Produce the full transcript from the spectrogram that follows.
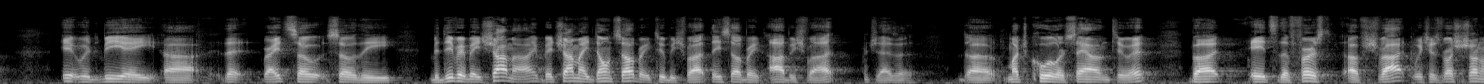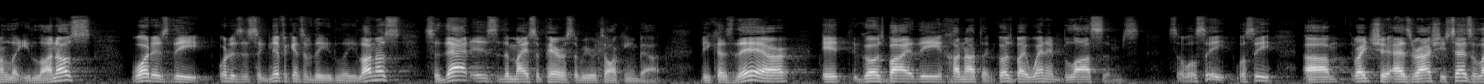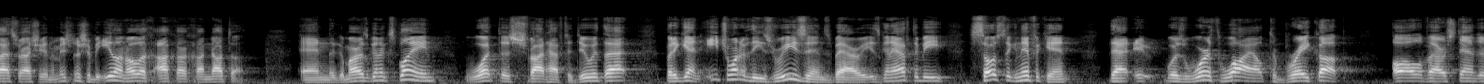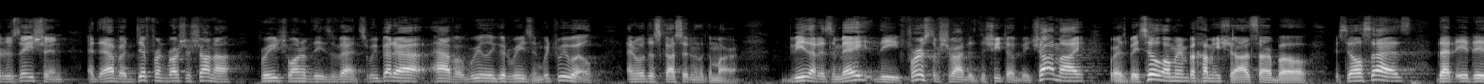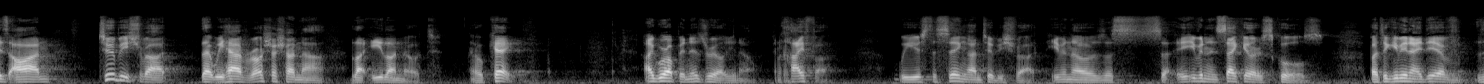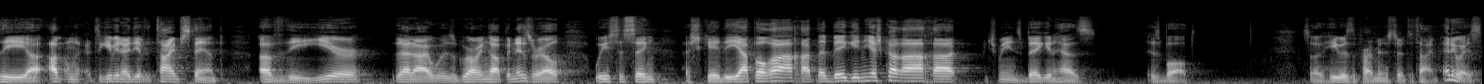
It would be a uh, that right. So so the B'divrei Beit Shammai, Beit Shammai don't celebrate Tu Bishvat; they celebrate A Bishvat, which has a much cooler sound to it. But it's the first of Shvat, which is Rosh Hashanah Le'ilanos. What is the what is the significance of the Le'ilanos? So that is the Maisa Paris that we were talking about, because there it goes by the Chanata, it goes by when it blossoms. So we'll see, we'll see. Um, right, as Rashi says, the last Rashi in the Mishnah should be Ilan Olech Achar Chanata, and the Gemara is going to explain what does Shvat have to do with that. But again, each one of these reasons, Barry, is going to have to be so significant that it was worthwhile to break up all of our standardization and to have a different Rosh Hashanah for each one of these events. We better have a really good reason, which we will, and we'll discuss it in the Gemara. Be that as it may, the first of Shvat is the Shita of Beit Shammai, whereas Beis Hillel Omer Bechamisha Sarbo. Beis Hillel says that it is on Tu Shvat that we have Rosh Hashanah La'ilanot. Okay. I grew up in Israel, you know, in Haifa we used to sing on Tu B'Shvat, even though it was a, even in secular schools. But to give you an idea of the uh, to give you an idea of the timestamp of the year that I was growing up in Israel, we used to sing Hashkedi Yaporachat Begin Yeshkarachat, which means Begin has is bald. So he was the prime minister at the time. Anyways,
